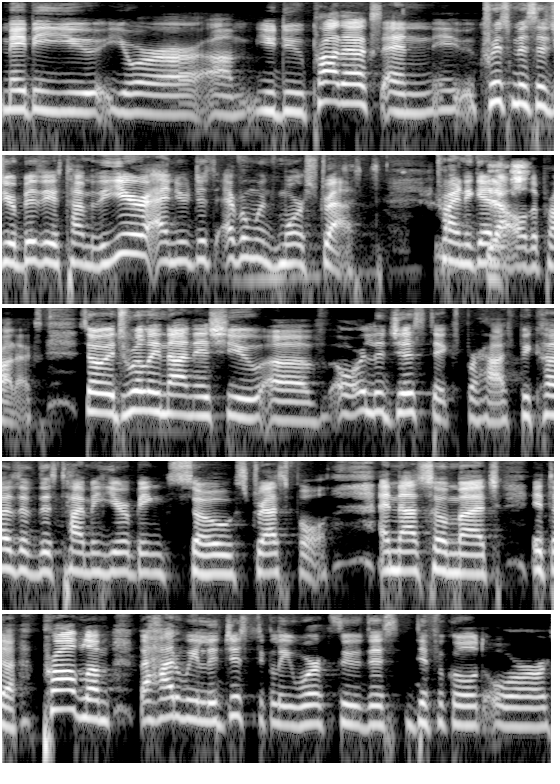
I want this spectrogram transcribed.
maybe you you're um, you do products and eh, christmas is your busiest time of the year and you're just everyone's more stressed trying to get out all the products so it's really not an issue of or logistics perhaps because of this time of year being so stressful and not so much it's a problem but how do we logistically work through this difficult or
